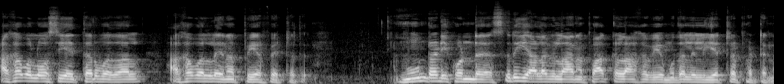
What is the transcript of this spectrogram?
அகவலோசையை தருவதால் அகவல் என பெயர் பெற்றது. மூன்றடி கொண்ட சிறிய அளவிலான பாக்களாகவே முதலில் இயற்றப்பட்டன.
